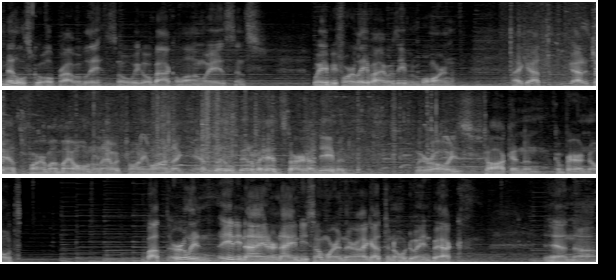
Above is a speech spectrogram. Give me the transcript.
middle school probably, so we go back a long ways since way before Levi was even born. I got, got a chance to farm on my own when I was 21. I had a little bit of a head start on David. We were always talking and comparing notes. About early 89 or 90, somewhere in there, I got to know Dwayne Beck and uh,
